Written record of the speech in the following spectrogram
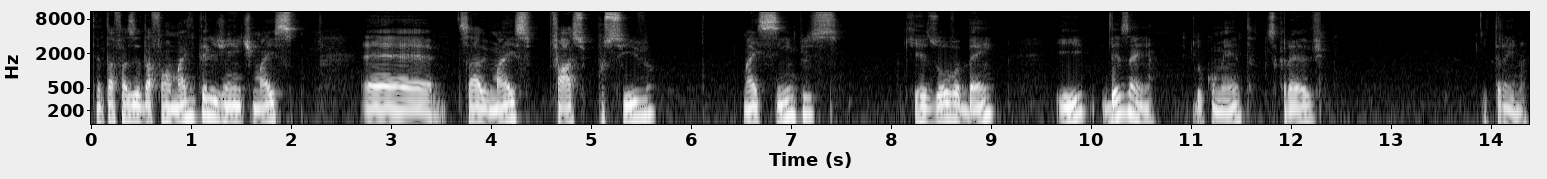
tentar fazer da forma mais inteligente, mais, é, sabe, mais fácil possível, mais simples, que resolva bem e desenha documenta, escreve e treina.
